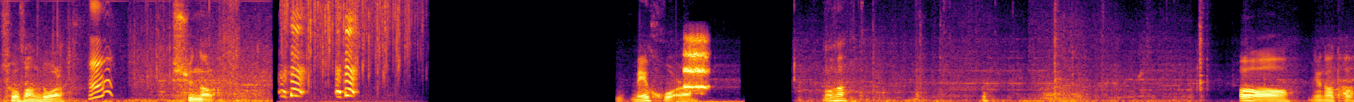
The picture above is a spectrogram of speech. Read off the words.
错放多了，熏到了，没火了。我看，哦，拧到头，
